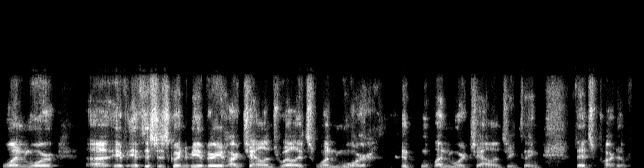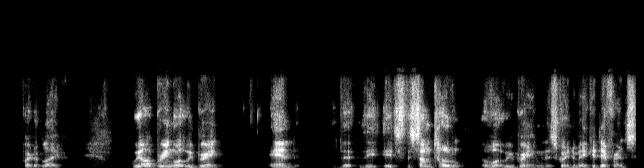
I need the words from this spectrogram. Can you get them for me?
one more, uh, if, if this is going to be a very hard challenge, well, it's one more, one more challenging thing that's part of, part of life. We all bring what we bring. And the, the, it's the sum total of what we bring that's going to make a difference.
